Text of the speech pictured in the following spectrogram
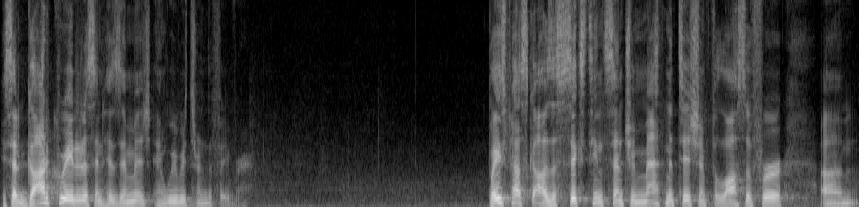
He said, God created us in his image and we return the favor. Blaise Pascal is a 16th century mathematician, philosopher, um,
